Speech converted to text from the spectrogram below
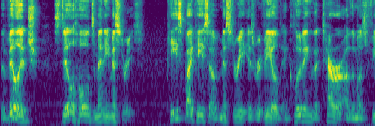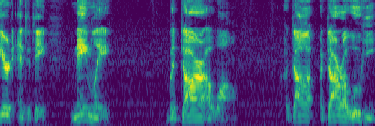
The village still holds many mysteries. Piece by piece of mystery is revealed, including the terror of the most feared entity, namely Badarawal. Adar Adarawuhi.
